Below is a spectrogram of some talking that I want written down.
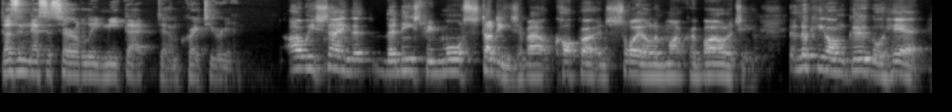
doesn't necessarily meet that um, criterion. Are we saying that there needs to be more studies about copper and soil and microbiology? Looking on Google here,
